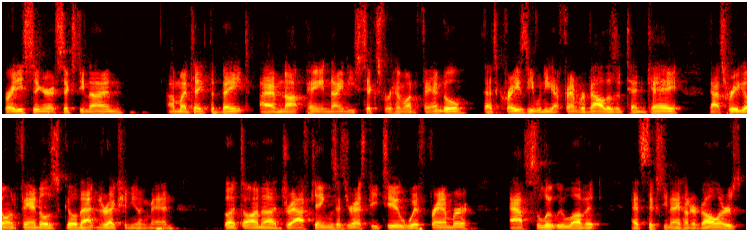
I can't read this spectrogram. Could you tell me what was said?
Brady Singer at 69. I'm going to take the bait. I am not paying 96 for him on FanDuel. That's crazy when you got Framber Valdez at 10K. That's where you go on FanDuel. Go that direction, young man. But on uh, DraftKings as your SP2 with Framber, absolutely love it at $6,900.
